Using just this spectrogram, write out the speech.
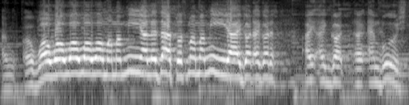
I'm, uh, whoa, whoa, whoa, whoa, whoa, Mamma Mia, Lezatos, Mamma Mia, I got, I got, I, I got uh, ambushed.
